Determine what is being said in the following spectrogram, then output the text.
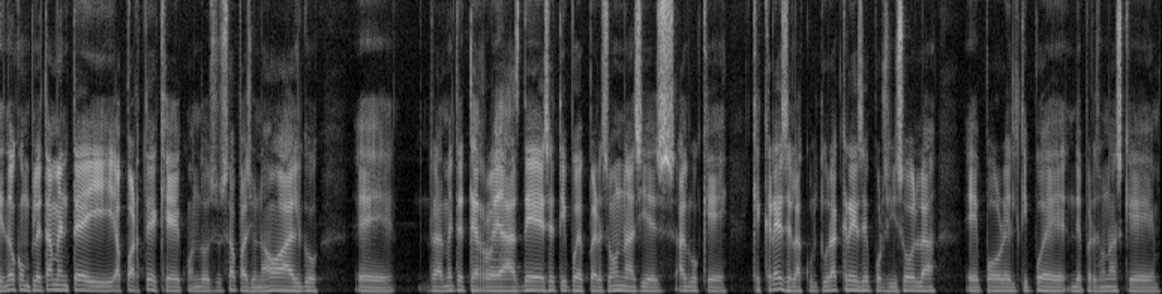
entiendo completamente y aparte de que cuando sos apasionado a algo, eh, realmente te rodeas de ese tipo de personas y es algo que, que crece, la cultura crece por sí sola, eh, por el tipo de, de personas que,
